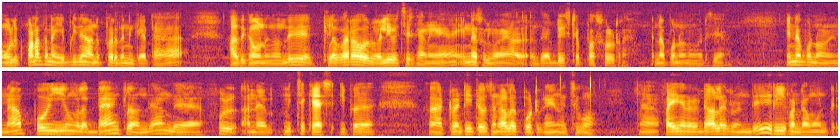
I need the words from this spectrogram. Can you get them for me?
உங்களுக்கு பணத்தை நான் எப்படி தான் அனுப்புறதுன்னு கேட்டால் அதுக்கு அவனுங்க வந்து கிளவராக ஒரு வழி வச்சுருக்கானுங்க. என்ன சொல்லுவேன் அது அது அப்படியே ஸ்டெப்பாக சொல்கிறேன் என்ன பண்ணணும் வரிசையாக என்ன பண்ணுவானுங்கன்னா போய் உங்களை பேங்க்கில் வந்து அந்த ஃபுல் அந்த மிச்ச கேஷ் இப்போ டுவெண்ட்டி தௌசண்ட் டாலர் போட்டிருக்காங்கன்னு வச்சுக்குவோம் ஃபைவ் ஹண்ட்ரட் டாலர் வந்து ரீஃபண்ட் அமௌண்ட்டு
